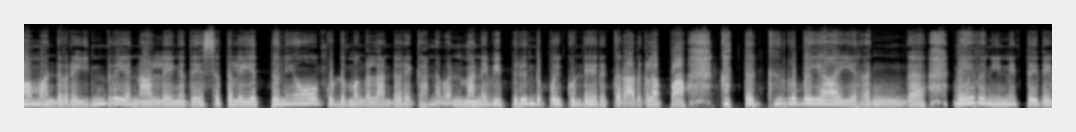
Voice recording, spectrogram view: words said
ஆம் ஆண்டவரை இன்றைய நாளில் எங்கள் தேசத்தில் எத்தனையோ குடும்பங்கள் ஆண்டவரை கணவன் மனைவி பிரிந்து போய் கொண்டே இருக்கிறார்கள் அப்பா. கத்தர் கிருபையாய் இறங்க. தேவன் இணைத்த இதை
